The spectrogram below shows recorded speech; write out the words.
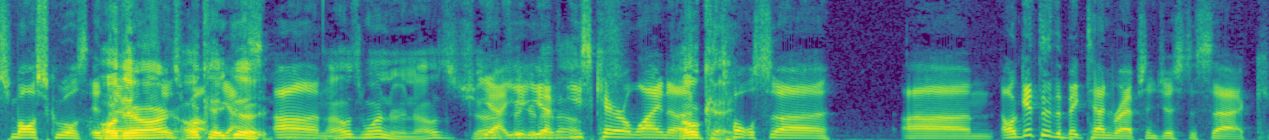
small schools in Oh, there. there are. well, Okay, yes. good. Um, I was wondering. I was trying yeah, to you, figure you have out. East Carolina, Okay. Tulsa. Um, I'll get through the Big Ten reps in just a sec.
